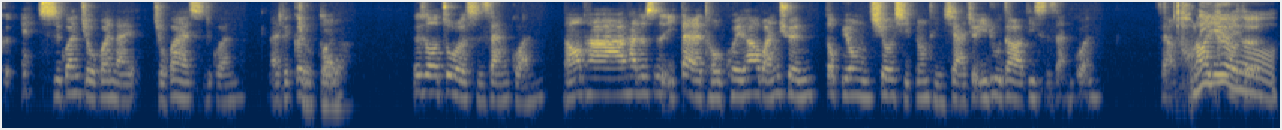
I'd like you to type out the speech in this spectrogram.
更哎十关九关来九关还是十关来的更多那时候做了十三关，然后他他就是一戴了头盔，他完全都不用休息，不用停下来，就一路到了第十三关，这样。然后好厉也有的，害哦！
